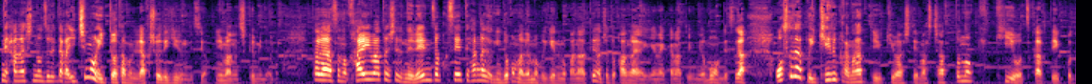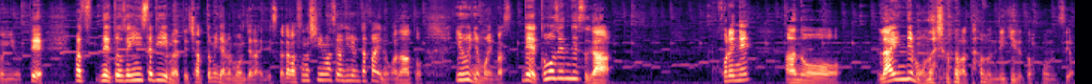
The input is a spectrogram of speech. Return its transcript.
ね、話のずれ、だから一問一答は多分、楽勝できるんですよ。今の仕組みでも。ただ、その会話としてね、連続性って考えた時にどこまでうまくいけるのかなっていうのはちょっと考えなきゃいけないかなというふうに思うんですが、おそらくいけるかなっていう気はしてます。チャットのキーを使っていくことによって、まあね、当然インスタ DM だってチャットみたいなもんじゃないですか。だからその親和性は非常に高いのかなというふうに思います。で、当然ですが、これね、あの LINE でも同じことが多分できると思うんですよ。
